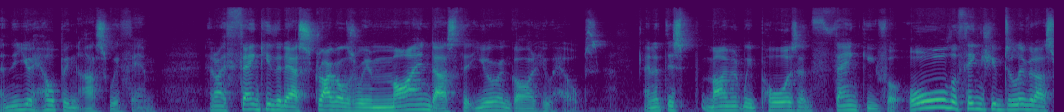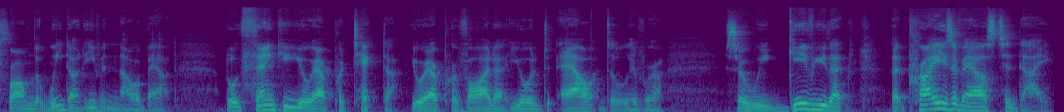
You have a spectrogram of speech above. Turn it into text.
and that you're helping us with them. And I thank you that our struggles remind us that you're a God who helps. And at this moment, we pause and thank you for all the things you've delivered us from that we don't even know about. Lord, thank you. You're our protector, you're our provider, you're our deliverer. So we give you that that praise of ours today.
